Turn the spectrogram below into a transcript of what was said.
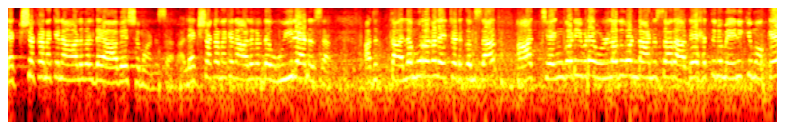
ലക്ഷക്കണക്കിന് ആളുകളുടെ ആവേശമാണ് സാർ. ലക്ഷക്കണക്കിന് ആളുകളുടെ ഉയിരാണ് സാർ. അത് തലമുറകൾ ഏറ്റെടുക്കും സാർ. ആ ചെങ്കൊടി ഇവിടെ ഉള്ളതുകൊണ്ടാണ് സാർ അദ്ദേഹത്തിനും എനിക്കുമൊക്കെ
